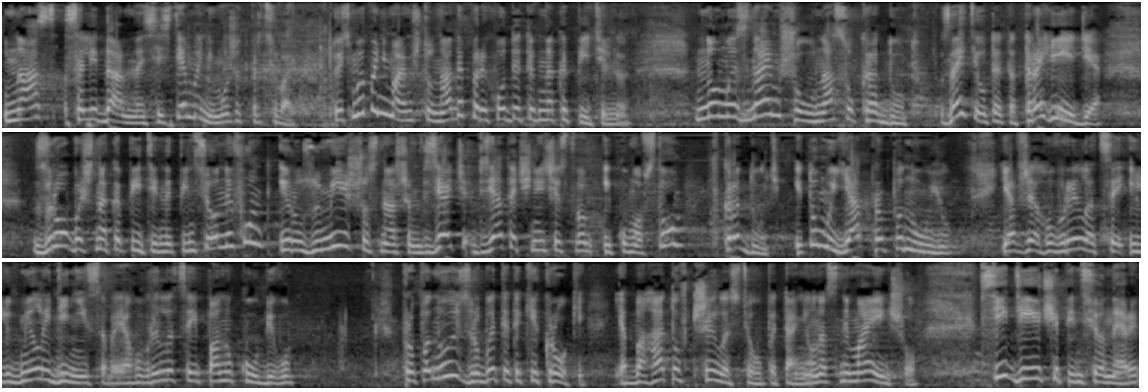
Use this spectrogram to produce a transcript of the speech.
У нас солідарна система не може працювати. Тобто ми розуміємо, що треба переходити в накопительну. Но ми знаємо, що у нас украдуть. Знаєте, от це трагедія. Зробиш накопительний пенсійний фонд і розумієш, що з нашим взяточничеством і кумовством вкрадуть. І тому я пропоную. Я вже говорила це і Людмилі Денісовій, я говорила це і пану Кубіву. Пропоную зробити такі кроки. Я багато вчила з цього питання. У нас немає іншого. Всі діючі пенсіонери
